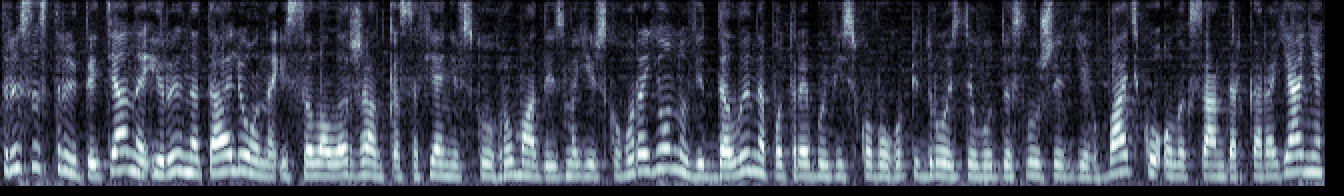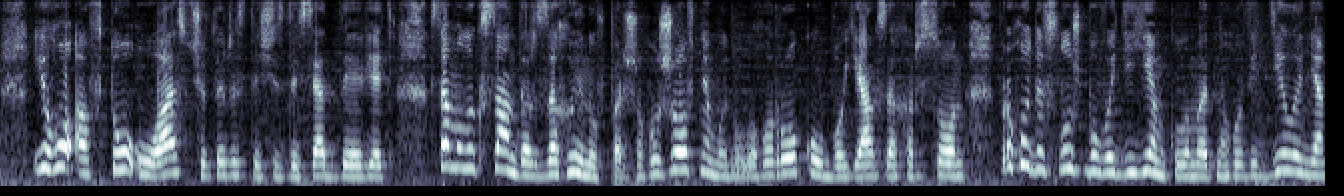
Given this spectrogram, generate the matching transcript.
Три сестри Тетяна, Ірина та Альона із села Ларжанка Саф'янівської громади Ізмаїльського району віддали на потреби військового підрозділу, де служив їх батько Олександр Караяні, його авто УАЗ 469. Сам Олександр загинув 1 жовтня минулого року у боях за Херсон. Проходив службу водієм кулеметного відділення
